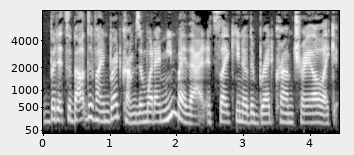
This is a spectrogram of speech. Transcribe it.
But it's about divine breadcrumbs. And what I mean by that, it's like, you know, the breadcrumb trail, like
